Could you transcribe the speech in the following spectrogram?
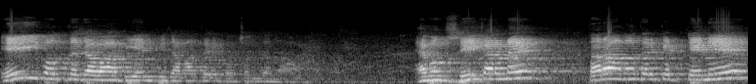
এই বদলে যাওয়া বিএনপি জামাতের পছন্দ নয়। এবং সেই কারণে তারা আমাদেরকে টেনে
